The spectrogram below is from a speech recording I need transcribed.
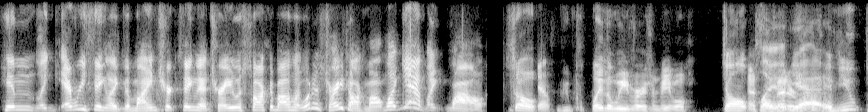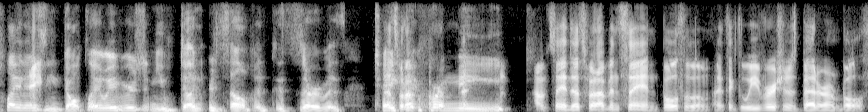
him, like everything, like the mind trick thing that Trey was talking about. I was like, what is Trey talking about? I'm like, yeah, like wow. So Yeah. you play the Wii version, people. Don't That's play it. Yeah, version. if you play this and you don't play the Wii version, you've done yourself a disservice. Take That's what it I'm- from me. I'm saying that's what I've been saying. Both of them. I think the Wii version is better on both.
